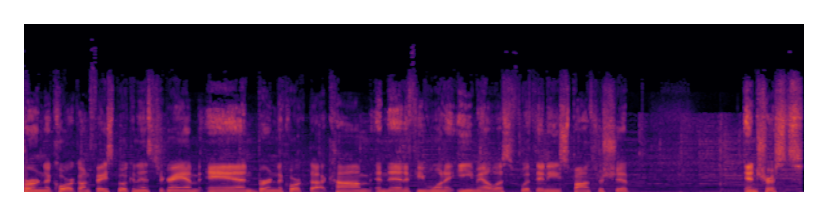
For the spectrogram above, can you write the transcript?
Burn the Cork on Facebook and Instagram and burnthecork.com. And then if you want to email us with any sponsorship interests,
